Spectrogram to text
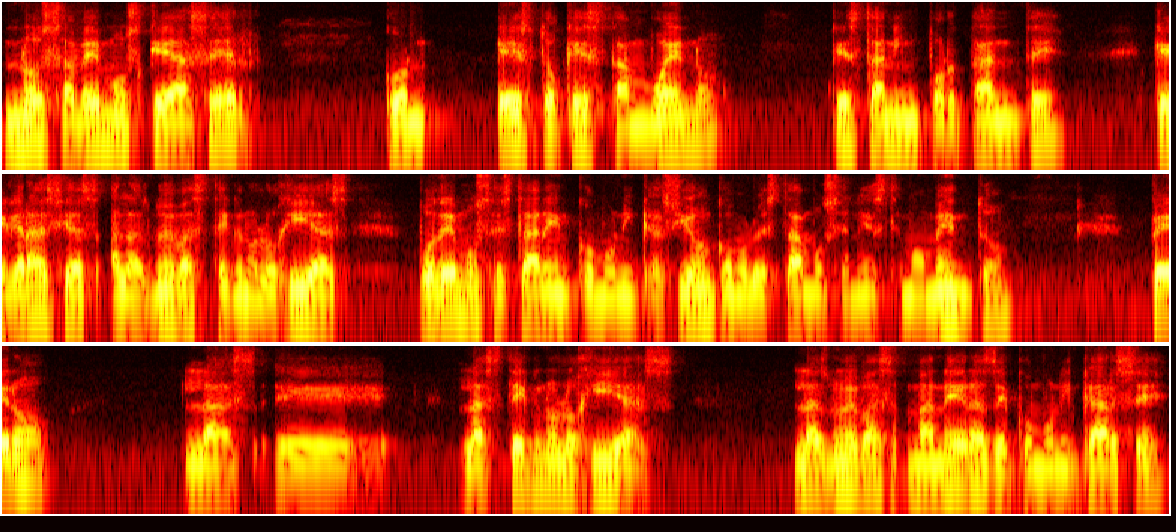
No sabemos qué hacer con esto que es tan bueno, que es tan importante, que gracias a las nuevas tecnologías podemos estar en comunicación como lo estamos en este momento, pero las, eh, las tecnologías, las nuevas maneras de comunicarse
